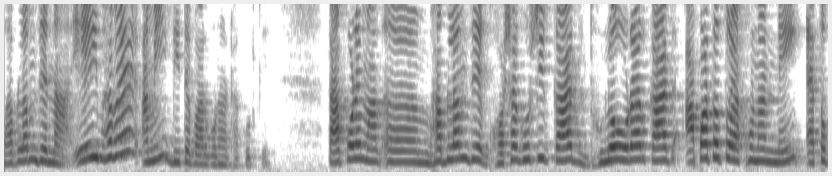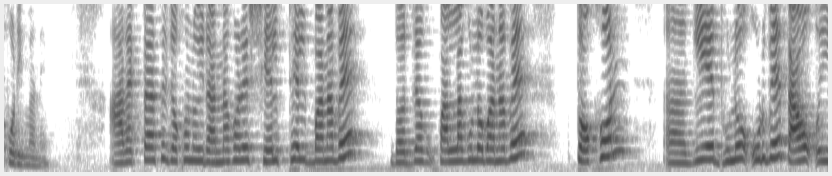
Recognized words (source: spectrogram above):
ভাবলাম যে না, এইভাবে আমি দিতে পারব না ঠাকুরকে। তারপরে ভাবলাম যে ঘষাঘষির কাজ, ধুলো ওড়ার কাজ আপাতত এখন আর নেই এত পরিমাণে। আর একটা আছে, যখন ওই রান্নাঘরের শেল্ফ টেল্ফ বানাবে, দরজা, পাল্লাগুলো বানাবে, তখন গিয়ে ধুলো উড়বে, তাও ওই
